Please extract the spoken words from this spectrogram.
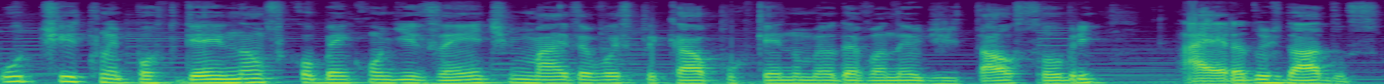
O título em português não ficou bem condizente, mas eu vou explicar o porquê no meu devaneio digital sobre a era dos dados.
